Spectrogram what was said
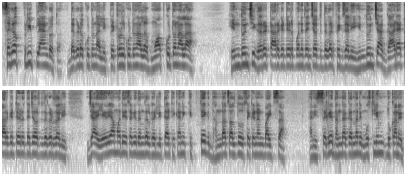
सगळं प्री प्लॅन्ड होतं. दगडं कुठून आली? पेट्रोल कुठून आलं? मॉप कुठून आला? हिंदूंची घरं टार्गेटेडपणे त्यांच्यावरती दगडफेक झाली. हिंदूंच्या गाड्या टार्गेटेड त्याच्यावरती दगड झाली. ज्या एरियामध्ये सगळी दंगल घडली त्या ठिकाणी कित्येक धंदा चालतो सेकंड हँड बाईकचा आणि सगळे धंदा करणारी मुस्लिम दुकान आहेत.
